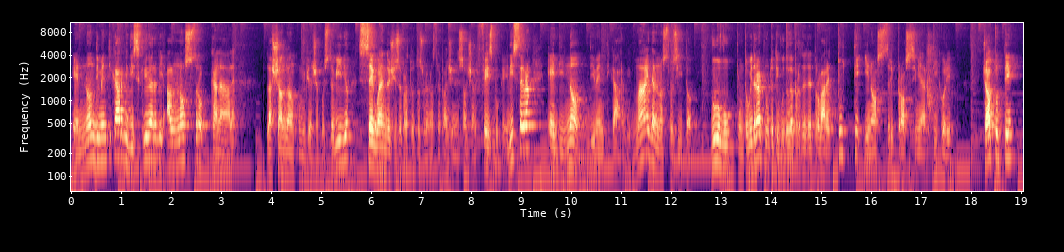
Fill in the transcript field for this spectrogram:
e non dimenticarvi di iscrivervi al nostro canale lasciando anche un mi piace a questo video, seguendoci soprattutto sulle nostre pagine social Facebook ed Instagram e di non dimenticarvi mai del nostro sito www.widrive.tv dove potete trovare tutti i nostri prossimi articoli. Ciao a tutti!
